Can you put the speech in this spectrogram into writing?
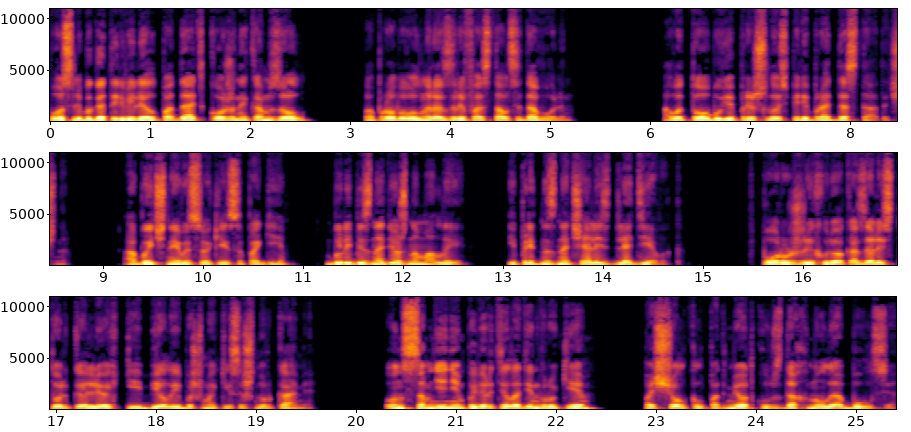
После богатырь велел подать кожаный камзол, попробовал на разрыв и остался доволен. А вот обуви пришлось перебрать достаточно. Обычные высокие сапоги были безнадежно малы и предназначались для девок. В пору жихурю оказались только легкие белые башмаки со шнурками. Он с сомнением повертел один в руке, пощелкал подметку, вздохнул и обулся.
